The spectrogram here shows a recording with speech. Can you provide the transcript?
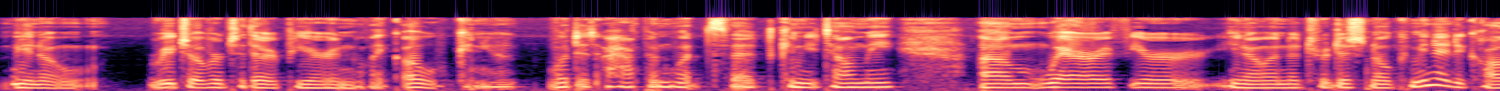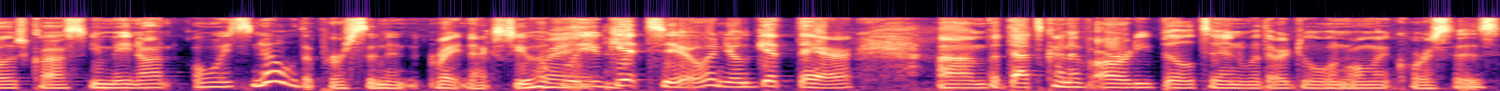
you know, reach over to their peer and like, oh, can you, what did happen? What's that? Can you tell me? Um, where if you're, you know, in a traditional community college class, you may not always know the person in, right next to you. Hopefully Right. you get to and you'll get there. Um, but that's kind of already built in with our dual enrollment courses.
